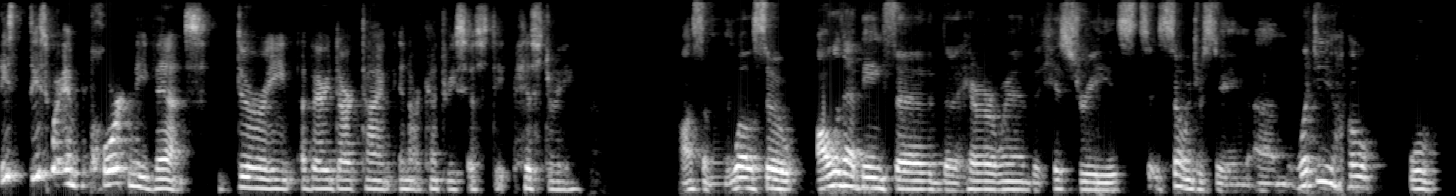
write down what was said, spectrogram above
these, these were important events during a very dark time in our country's history. Awesome. Well, so all of that being said, the heroine, the history is so interesting. Um, what do you hope will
